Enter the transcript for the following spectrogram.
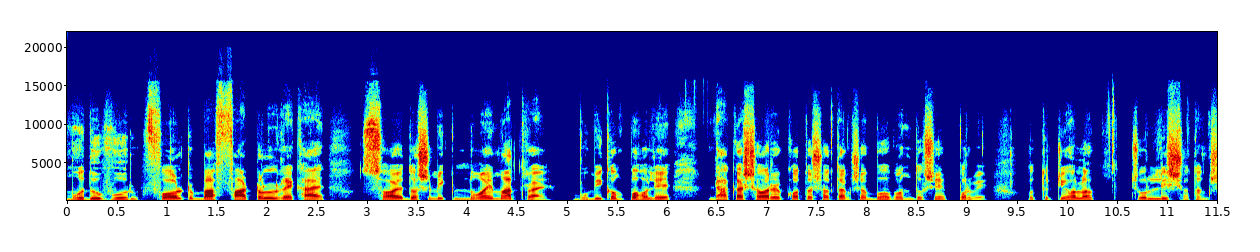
মধুপুর, ফল্ট বা ফাটল রেখায় ছয় দশমিক নয় মাত্রায় ভূমিকম্প হলে ঢাকা শহরের কত শতাংশ ভবন ধসে পড়বে? উত্তরটি হলো চল্লিশ শতাংশ।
